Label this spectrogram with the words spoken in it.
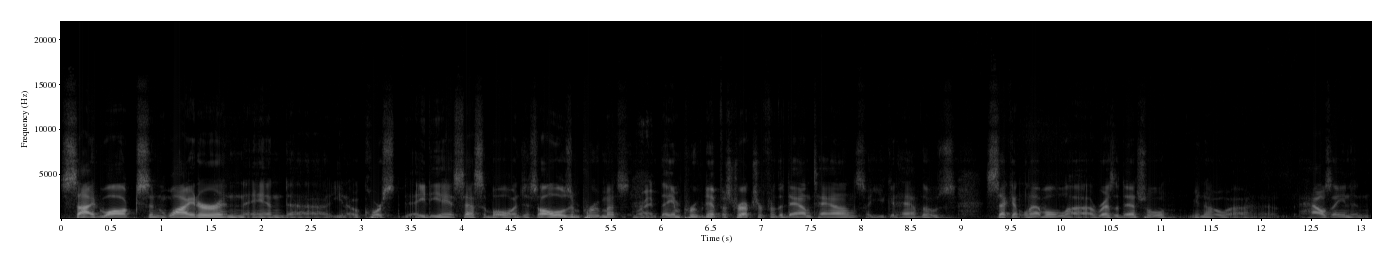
sidewalks and wider and and uh, you know of course ADA accessible and just all those improvements. Right. They improved infrastructure for the downtown so you could have those second level uh, residential you know uh, housing and.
